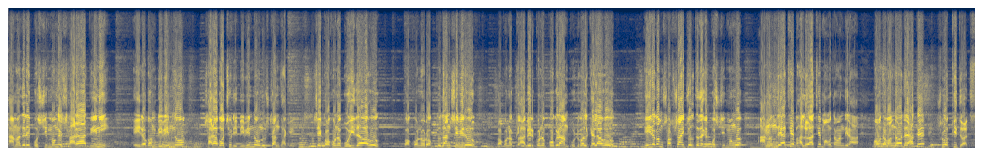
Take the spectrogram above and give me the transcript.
আমাদের এই পশ্চিমবঙ্গে সারা দিনই এই রকম বিভিন্ন, সারা বছরই বিভিন্ন অনুষ্ঠান থাকে। সে কখনো বই দেওয়া হোক, কখনো রক্তদান শিবির হোক, কখনো ক্লাবের কোনো প্রোগ্রাম, ফুটবল খেলা হোক এইরকম সবসময় চলতে থাকে। পশ্চিমবঙ্গ আনন্দে আছে ভালো আছে মমতা মন্দির মমতা বন্দ্যোপাধ্যায়ের হাতে সুরক্ষিত আছে।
